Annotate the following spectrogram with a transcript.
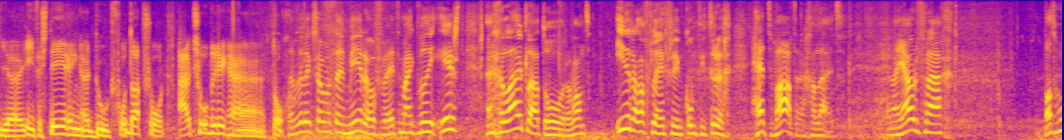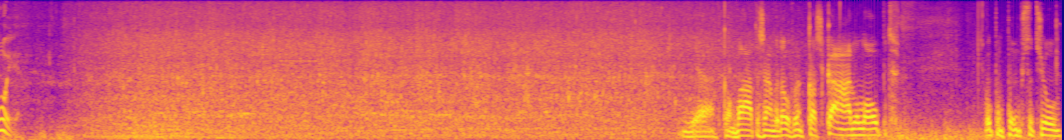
je investeringen doet voor dat soort uitzonderingen, eh, toch. Daar wil ik zo meteen meer over weten. Maar ik wil je eerst een geluid laten horen. Want iedere aflevering komt hij terug. Het watergeluid. En aan jou de vraag. Wat hoor je? Ja, het kan water zijn wat over een cascade loopt. Op een pompstation.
